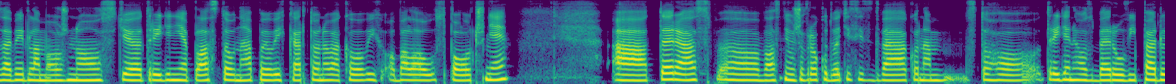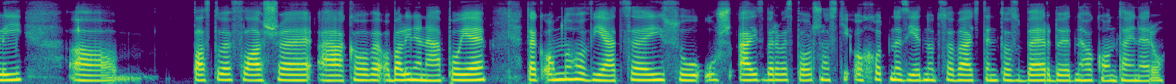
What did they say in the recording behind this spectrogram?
zaviedla možnosť triedenia plastov, nápojových kartónov a kovových obalov spoločne. A teraz vlastne už v roku 2002, ako nám z toho triedeného zberu vypadli plastové fľaše a kovové obaly na nápoje, tak o mnoho viacej sú už aj zberové spoločnosti ochotné zjednocovať tento zber do jedného kontajneru.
